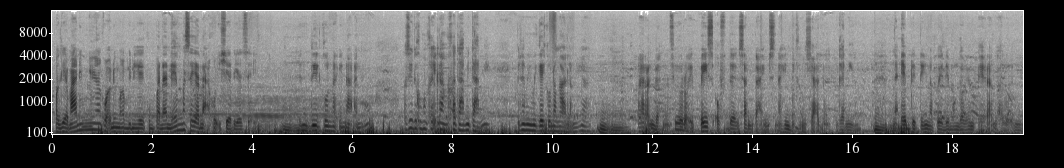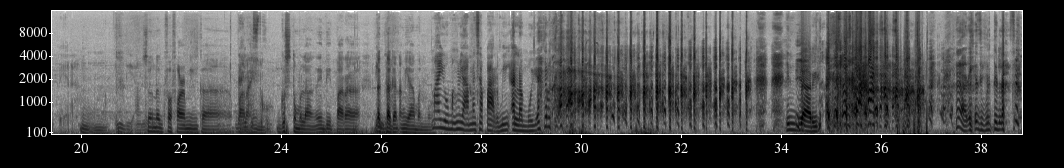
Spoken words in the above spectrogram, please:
Pagyamanin nyo yan, kung ano yung mga binigay kong pananim, masaya na ako i-share yan sa inyo. Mm. Hindi ko na inaano. Kasi hindi ko man kailangan kadami-dami. Pinamimigay ko na nga lang yan. Mm-mm. Parang ganun. Siguro it pays off din sometimes na hindi ka masyadong ganin. Mm. Na everything na pwede mong gawin pera, gagawin mong pera. Mm-mm. Hindi ano. So nagfa-farming ka para Dahil gusto hin- ko. gusto mo lang, hindi para dagdagan ang yaman mo. Mayo mangyaman sa farming, alam mo yan. hindi. Yari tayo. Nangyari kasi fertilizer.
